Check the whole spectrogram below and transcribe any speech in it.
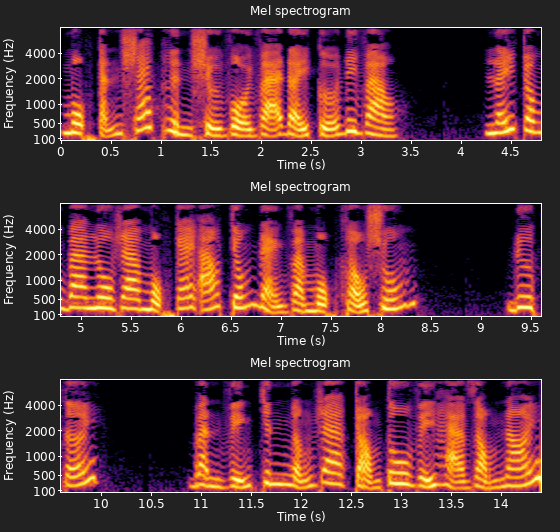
một cảnh sát hình sự vội vã đẩy cửa đi vào. Lấy trong ba lô ra một cái áo chống đạn và một khẩu súng. Đưa tới. Bành viễn Chinh ngẩn ra trọng tu vĩ hạ giọng nói.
